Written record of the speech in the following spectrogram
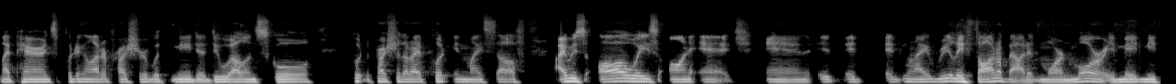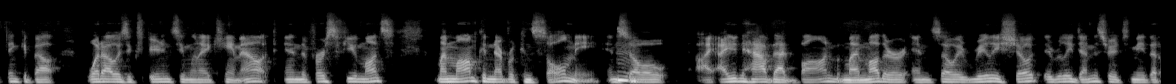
my parents putting a lot of pressure with me to do well in school, put the pressure that I put in myself, I was always on edge. And it, it, it, when I really thought about it more and more, it made me think about what I was experiencing when I came out. And the first few months, my mom could never console me. And mm. so I, I, didn't have that bond with my mother. And so it really showed, it really demonstrated to me that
